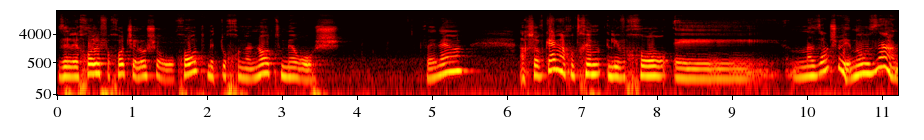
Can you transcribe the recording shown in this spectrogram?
זה לאכול לפחות שלוש ארוחות מתוכננות מראש. בסדר? עכשיו כן, אנחנו צריכים לבחור אה, מזון שהוא יהיה מאוזן.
